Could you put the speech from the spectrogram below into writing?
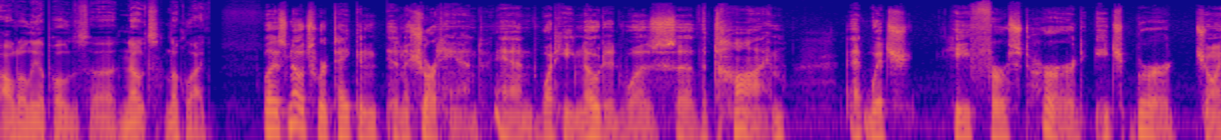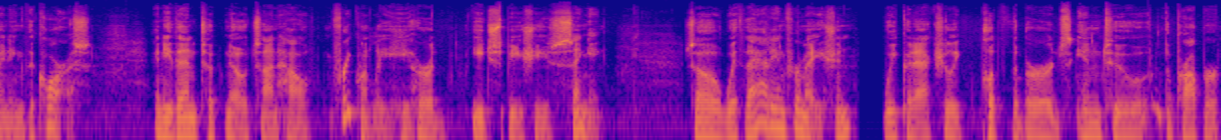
Aldo Leopold's uh, notes look like. Well, his notes were taken in a shorthand, and what he noted was uh, the time at which he first heard each bird joining the chorus. And he then took notes on how frequently he heard each species singing. So, with that information, we could actually put the birds into the proper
